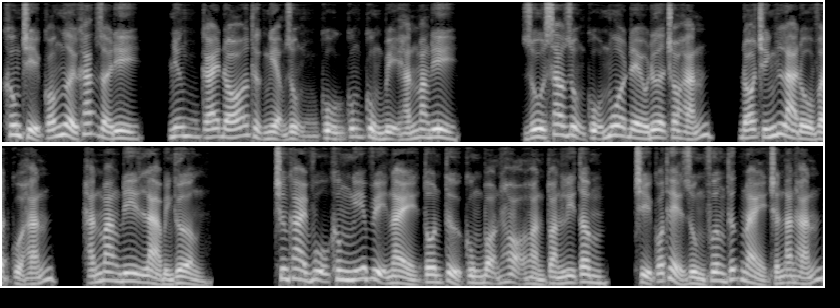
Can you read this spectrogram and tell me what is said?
không chỉ có người khác rời đi, nhưng cái đó thực nghiệm dụng cụ cũng cùng bị hắn mang đi. Dù sao dụng cụ mua đều đưa cho hắn, đó chính là đồ vật của hắn, hắn mang đi là bình thường. Trương Khai Vũ không nghĩ vị này tôn tử cùng bọn họ hoàn toàn ly tâm, chỉ có thể dùng phương thức này chấn an hắn.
